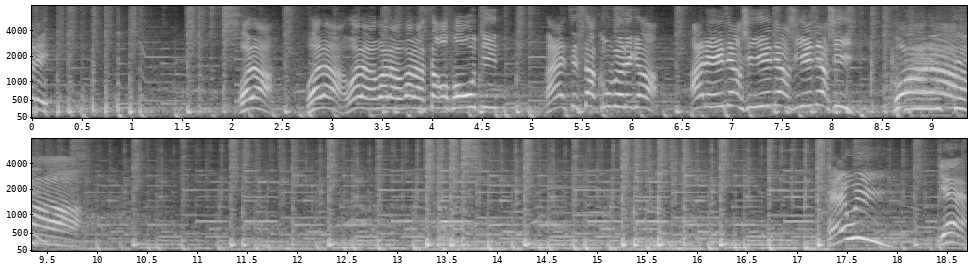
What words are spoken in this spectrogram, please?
Allez. Voilà Voilà, voilà, voilà, voilà, ça rentre en routine. Ouais, c'est ça qu'on veut les gars. Allez, énergie, énergie, énergie. Voilà. Eh oui. Yeah.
